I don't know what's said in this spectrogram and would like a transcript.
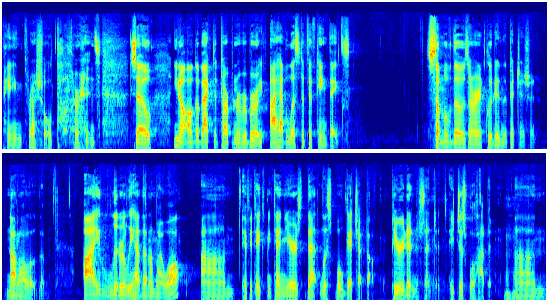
pain threshold tolerance. So, you know, I'll go back to Tarpon River Brewery. I have a list of 15 things. Some of those are included in the petition, not all of them. I literally have that on my wall. Um, if it takes me 10 years, that list will get checked off. Period. End of sentence. It just will happen. Um,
